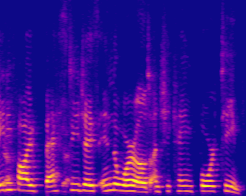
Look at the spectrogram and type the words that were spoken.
85 best Yeah. DJs in the world and she came 14th.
